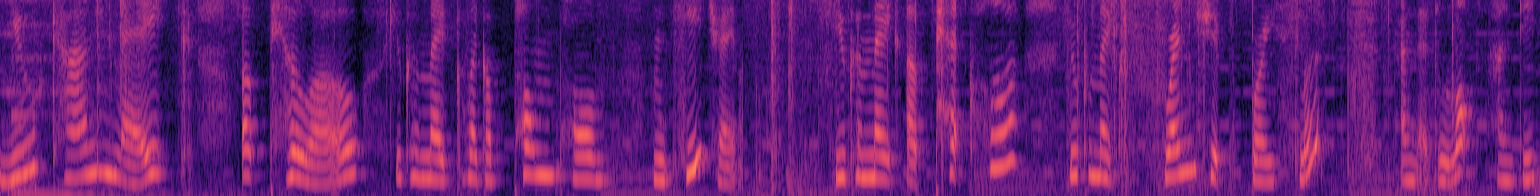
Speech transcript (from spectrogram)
You can make a pillow. You can make like a pom-pom keychain. You can make a pet claw, You can make friendship bracelets. And there's lots of handy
